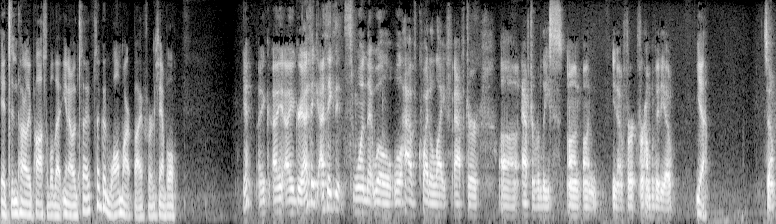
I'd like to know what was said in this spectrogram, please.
it's entirely possible that you know it's a it's a good Walmart buy, for example. Yeah, I, I, I agree. I think I think it's one that will will have quite a life after uh, after release on on you know for for home video. Yeah. So,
